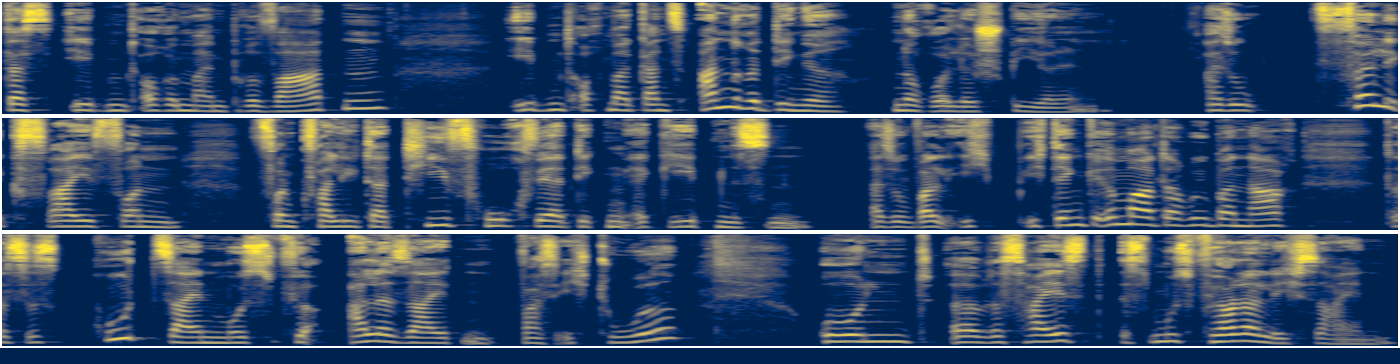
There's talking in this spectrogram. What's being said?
dass eben auch in meinem privaten eben auch mal ganz andere Dinge eine Rolle spielen. Also völlig frei von, von qualitativ hochwertigen Ergebnissen. Also, weil ich, ich denke immer darüber nach, dass es gut sein muss für alle Seiten, was ich tue. Und äh, das heißt, es muss förderlich sein.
